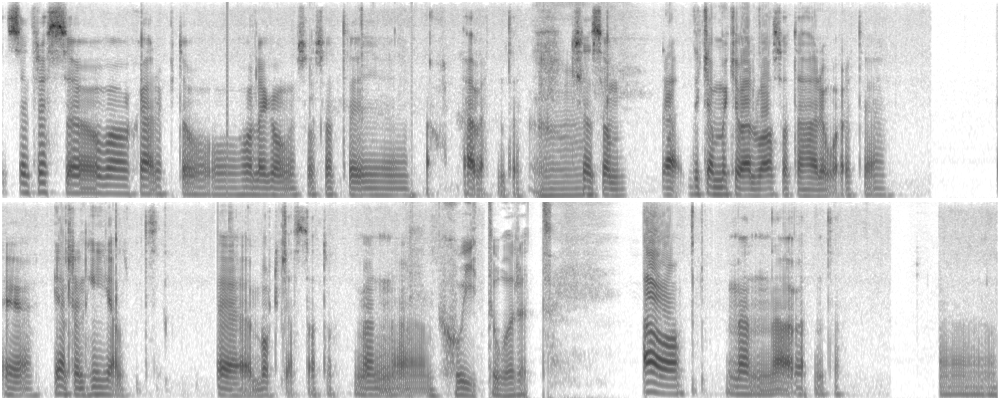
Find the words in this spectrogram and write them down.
visa intresse och vara skärpt och hålla igång och så. så att det, ja, jag vet inte. Mm. Det känns som, ja, det kan mycket väl vara så att det här året är, är egentligen helt eh, bortkastat. Då. Men eh, Skitåret. ja, men ja, jag vet inte. Uh.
